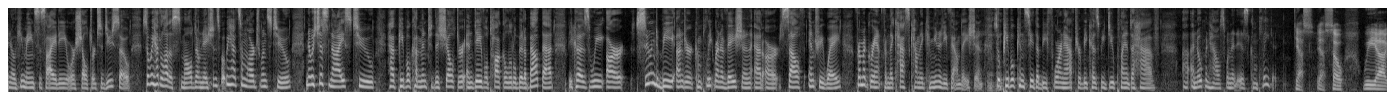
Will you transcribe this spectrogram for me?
you know humane society or shelter to do so. So we had a lot of small donations but we had some large ones too. And it was just nice to have people come into the shelter and dave will talk a little bit about that because we are soon to be under complete renovation at our south entryway from a grant from the cass county community foundation. So people can see the before and after because we do plan to have uh, an open house when it is completed. Yes, yes. So we uh,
